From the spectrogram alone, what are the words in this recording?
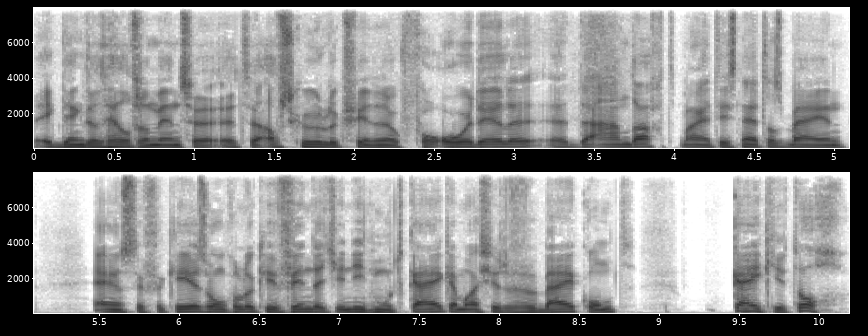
Ik denk dat heel veel mensen het afschuwelijk vinden... ook veroordelen de aandacht. Maar het is net als bij een ernstig verkeersongeluk. Je vindt dat je niet moet kijken, maar als je er voorbij komt... kijk je toch.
